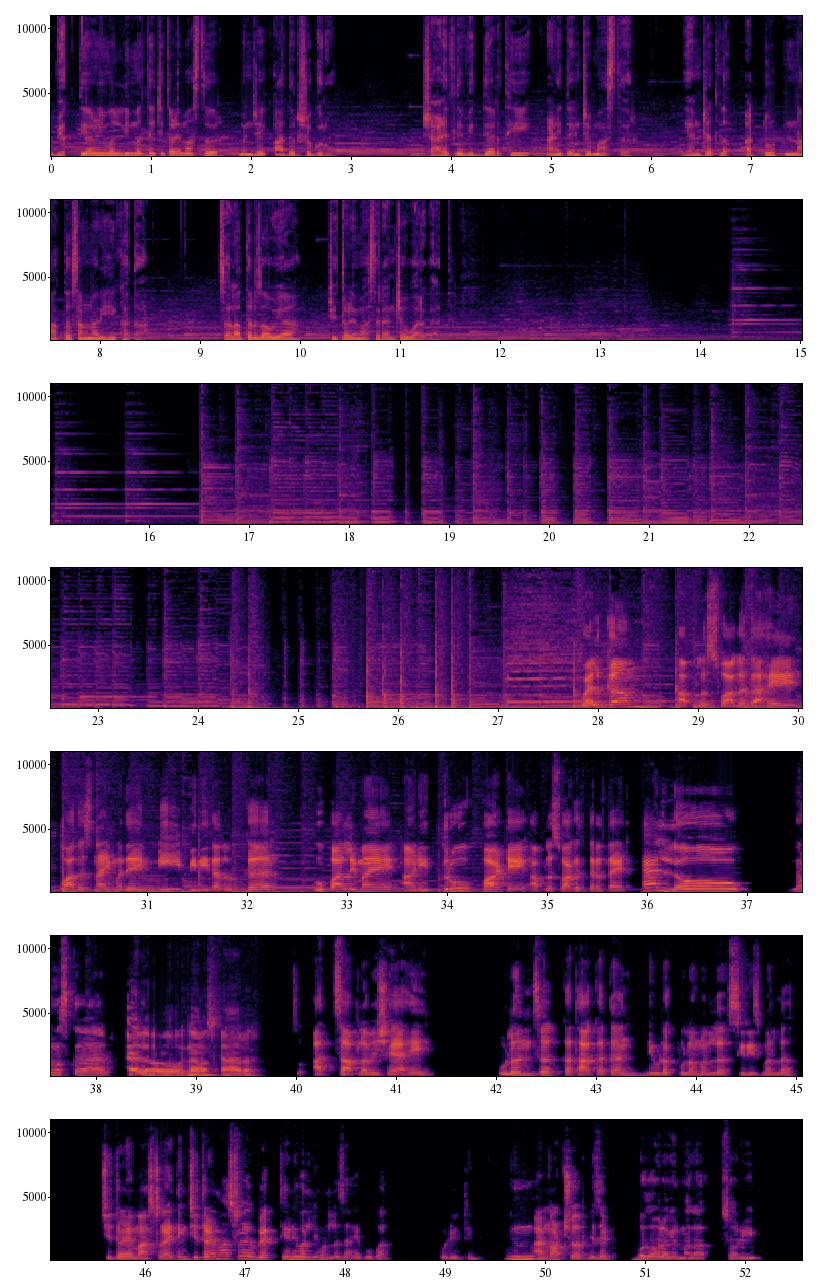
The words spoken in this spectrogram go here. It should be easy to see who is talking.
Speaker 1: व्यक्ती आणि वल्लीमधले चितळे मास्तर म्हणजे एक आदर्श गुरु. शाळेतले विद्यार्थी आणि त्यांचे मास्तर यांच्यातलं अतूट नातं सांगणारी ही कथा. चला तर जाऊया चितळे मास्तरांच्या वर्गात.
Speaker 2: वेलकम आपलं स्वागत आहे वादच नाही मध्ये मी विनीत अलुरकर भूपाल लिमये आणि ध्रुव भाटे आपलं स्वागत करत आहेत. हॅलो
Speaker 1: नमस्कार.
Speaker 3: हॅलो नमस्कार.
Speaker 2: So, आजचा आपला विषय आहे पुलंचं कथाकथन निवडक पुलं मधलं सिरीज मधलं Chitale master. I think Chitale master Vyakti ani Valli मधलंच आहे Bhupal. What you think I am not sure is it
Speaker 1: बघावं लागेल मला. सॉरी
